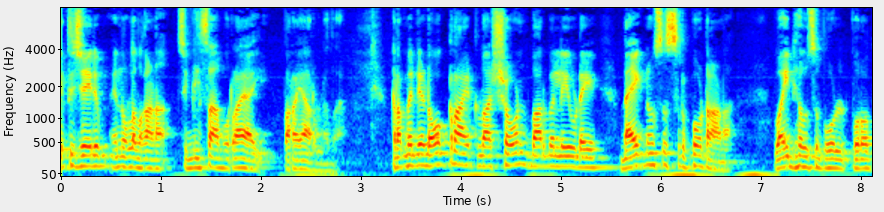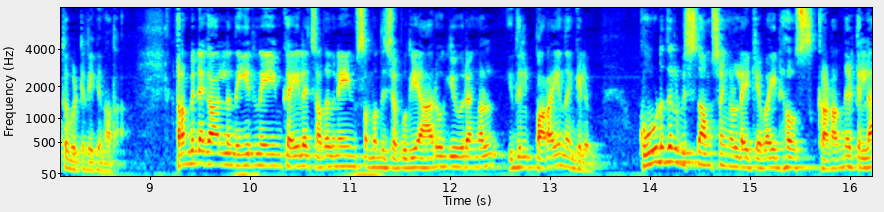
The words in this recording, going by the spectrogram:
എത്തിച്ചേരും എന്നുള്ളതാണ് ചികിത്സാ മുറയായി പറയാറുള്ളത്. ട്രംപിന്റെ ഡോക്ടറായിട്ടുള്ള ഷോൺ ബാർബല്ലയുടെ ഡയഗ്നോസിസ് റിപ്പോർട്ടാണ് വൈറ്റ് ഹൗസ് ഇപ്പോൾ പുറത്തുവിട്ടിരിക്കുന്നത്. ട്രംപിന്റെ കാലിലെ നീരിനെയും കയ്യിലെ ചതവിനെയും സംബന്ധിച്ച പുതിയ ആരോഗ്യ വിവരങ്ങൾ ഇതിൽ പറയുന്നെങ്കിലും കൂടുതൽ വിശദാംശങ്ങളിലേക്ക് വൈറ്റ് ഹൗസ് കടന്നിട്ടില്ല.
